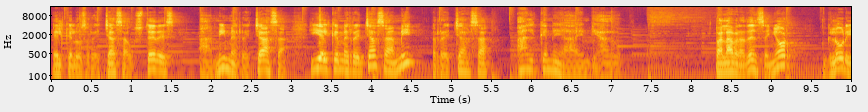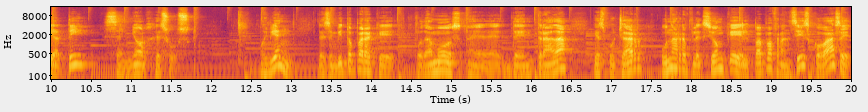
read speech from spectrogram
El que los rechaza a ustedes, a mí me rechaza. Y el que me rechaza a mí, rechaza al que me ha enviado. Palabra del Señor, gloria a ti, Señor Jesús. Muy bien, les invito para que podamos eh, de entrada escuchar una reflexión que el Papa Francisco hace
